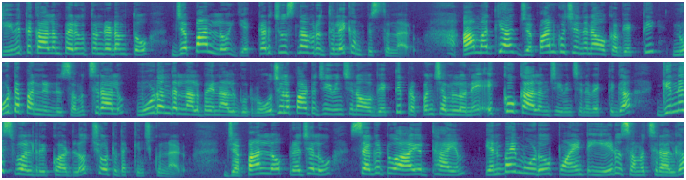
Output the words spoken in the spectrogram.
జీవితకాలం పెరుగుతుండటంతో జపాన్లో ఎక్కడ చూసినా వృద్ధులే కనిపిస్తున్నారు. ఆ మధ్య జపాన్కు చెందిన ఒక వ్యక్తి నూట పన్నెండు సంవత్సరాలు మూడు వందల నలభై నాలుగు రోజుల పాటు జీవించిన ఓ వ్యక్తి ప్రపంచంలోనే ఎక్కువ కాలం జీవించిన వ్యక్తిగా గిన్నిస్ వరల్డ్ రికార్డులో చోటు దక్కించుకున్నాడు. జపాన్లో ప్రజలు సగటు ఆయుర్దాయం ఎనభై మూడు పాయింట్ ఏడు సంవత్సరాలుగా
